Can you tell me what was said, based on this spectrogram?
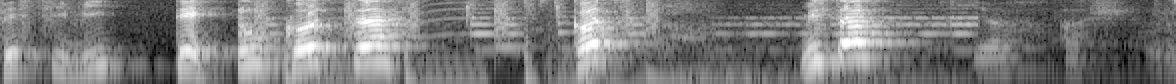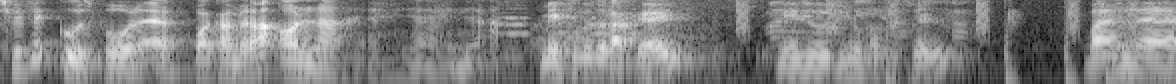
festivité. Nous, côte, côte, Mister? Tu fais cause pour là, hein? Pour la caméra, on l'a. Merci pour ton accueil. Mais aujourd'hui, nous pas tout seuls. Ban, euh,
